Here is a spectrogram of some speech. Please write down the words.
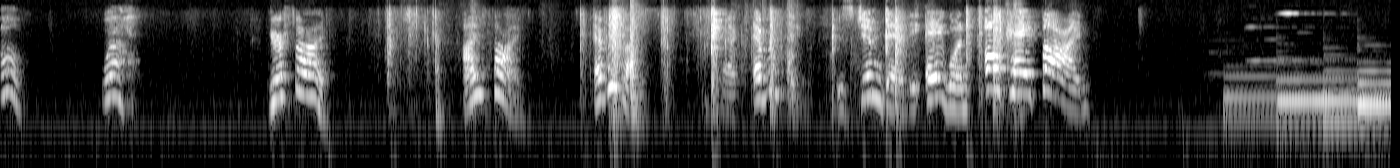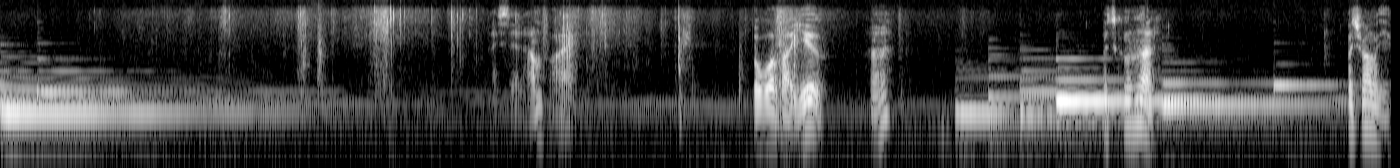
Oh, well, you're fine. I'm fine. Everybody, in fact, everything is Jim Dandy, A1. Okay, fine. I'm fine. But what about you? Huh? What's going on? What's wrong with you?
